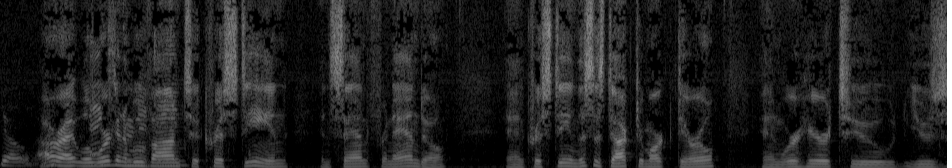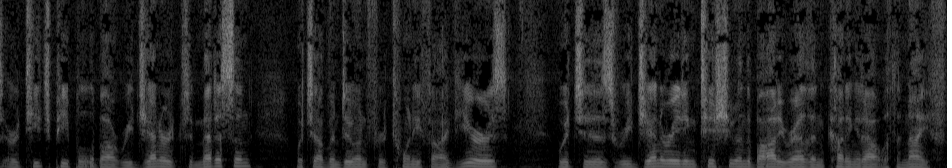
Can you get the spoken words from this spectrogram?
So, uh, All right. Well, we're going to move on to Christine in San Fernando. And Christine, this is Dr. Mark Darrow, and we're here to use or teach people about regenerative medicine, which I've been doing for 25 years, which is regenerating tissue in the body rather than cutting it out with a knife.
